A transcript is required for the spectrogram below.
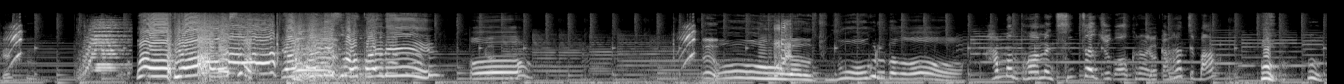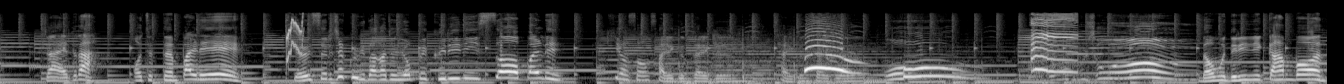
개꿀. 와! 야! 야 빨리 들어 빨리! 어... 오, 야너 죽어 그러다가. 한 번 더 하면 진짜 죽어. 그러니까 하지 마. 자 얘들아. 어쨌든 빨리 열쇠를 찾고 여기 나가자. 옆에 그린이 있어. 빨리 끼어서 살금살금 살금살금. 오. 무서워. 너무 느리니까 한번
